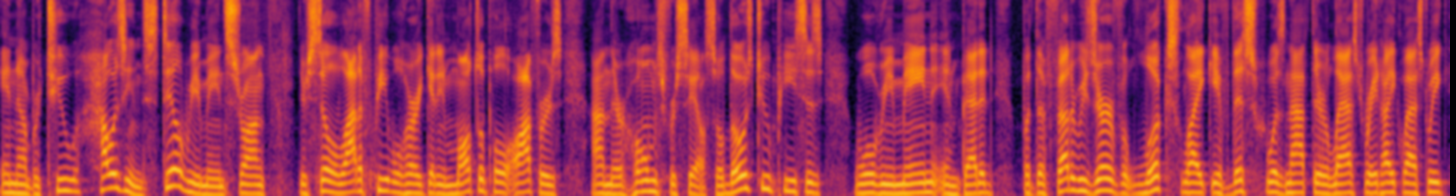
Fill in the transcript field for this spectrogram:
And number two, housing still remains strong. There's still a lot of people who are getting multiple offers on their homes for sale. So those two pieces will remain embedded. But the Federal Reserve looks like if this was not their last rate hike last week,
